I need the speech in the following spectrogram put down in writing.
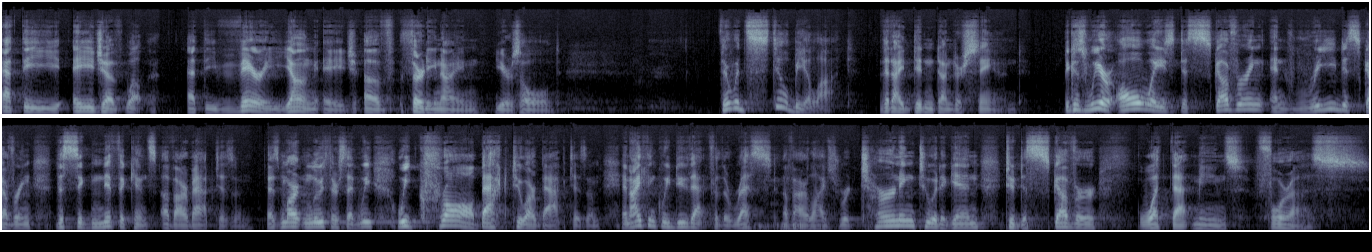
at the age of, well, at the very young age of 39 years old, there would still be a lot that I didn't understand. Because we are always discovering and rediscovering the significance of our baptism. As Martin Luther said, we, we crawl back to our baptism. And I think we do that for the rest of our lives, returning to it again to discover what that means for us.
